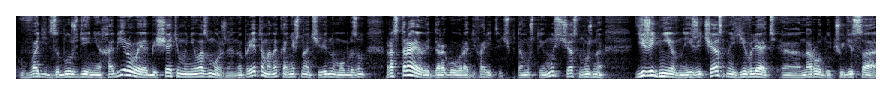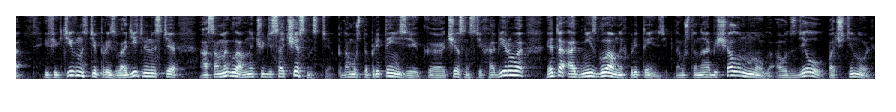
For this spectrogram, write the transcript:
вводить в заблуждение Хабирова и обещать ему невозможное. Но при этом она, конечно, очевидным образом расстраивает дорогого Ради Фаритовича, потому что ему сейчас нужно ежедневно, ежечасно являть народу чудеса эффективности, производительности, а самое главное чудеса честности. Потому что претензии к честности Хабирова – это одни из главных претензий, потому что наобещал он много, а вот сделал почти ноль.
